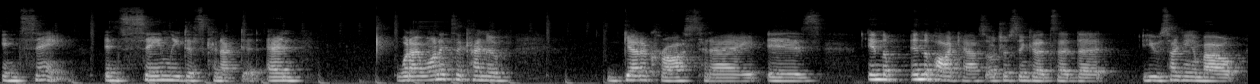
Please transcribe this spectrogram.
insane, insanely disconnected. And what I wanted to kind of get across today is in the in the podcast, Ocho Cinco had said that he was talking about,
